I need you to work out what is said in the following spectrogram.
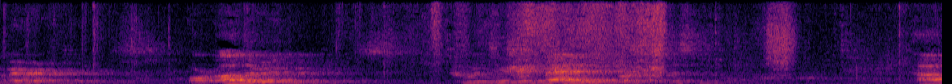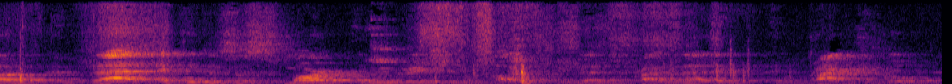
Americans, or other immigrants who would take advantage of our system. Um, that, I think, is a smart immigration policy that's pragmatic and practical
